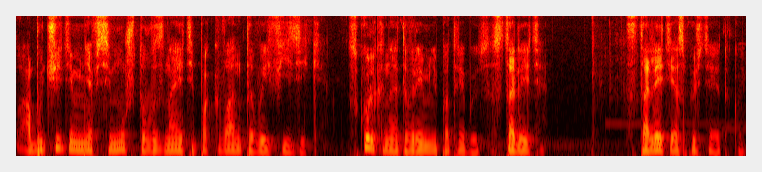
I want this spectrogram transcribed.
обучите меня всему, что вы знаете по квантовой физике. Сколько на это времени потребуется? Столетие. Столетия спустя я такой.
